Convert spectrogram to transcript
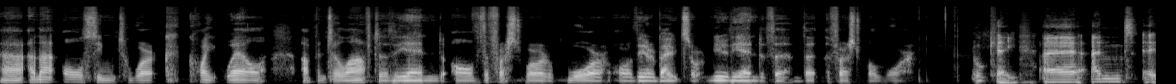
Uh, and that all seemed to work quite well up until after the end of the First World War or thereabouts, or near the end of the, the, the First World War. Okay, uh, and uh,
